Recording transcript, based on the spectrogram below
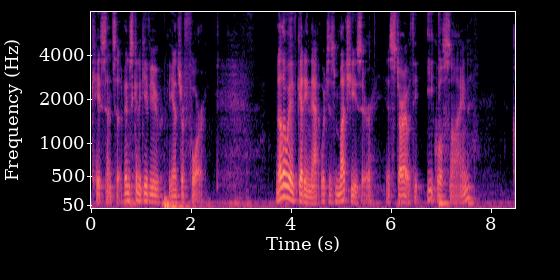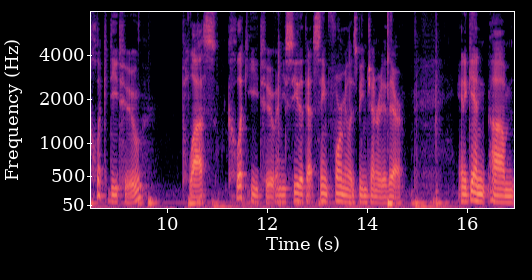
case sensitive. And it's going to give you the answer 4. Another way of getting that, which is much easier, is start out with the equal sign, click d2 plus click e2, and you see that that same formula is being generated there. And again, um,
